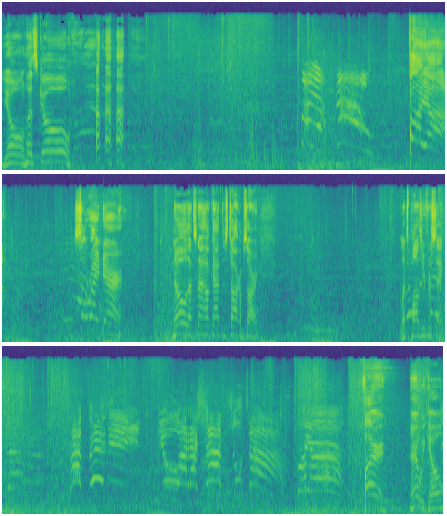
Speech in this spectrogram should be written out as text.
Yo, let's go. Fire! Now! Fire! Surrender! No, that's not how captains talk. I'm sorry. Let's pause here for a sec. You are a sharpshooter! Fire! Fire! There we go.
